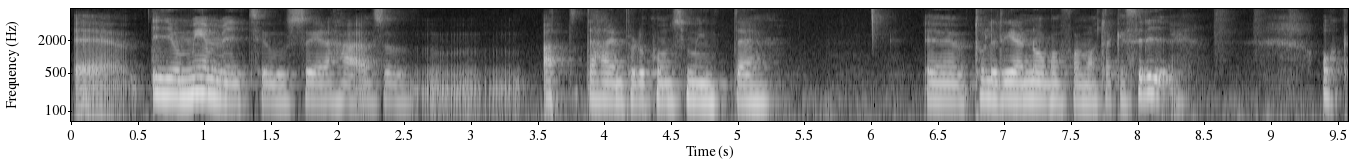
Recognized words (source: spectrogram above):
eh, i och med metoo så är det här alltså, att det här är en produktion som inte eh, tolererar någon form av trakasserier. Och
